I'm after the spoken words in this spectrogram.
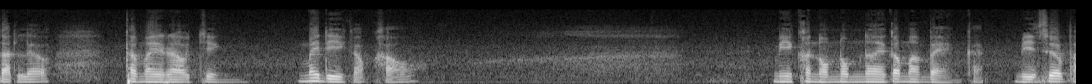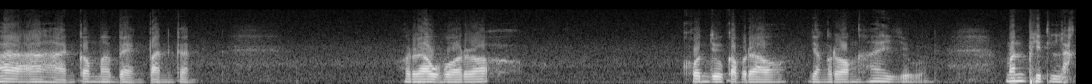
สัตย์แล้วทำไมเราจริงไม่ดีกับเขา มีขนมนมเนยก็มาแบ่งกัน มีเสื้อผ้าอาหารก็มาแบ่งปันกัน เราหัวเราะ คนอยู่กับเรายังร้องไห้อยู่ มันผิดหลัก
